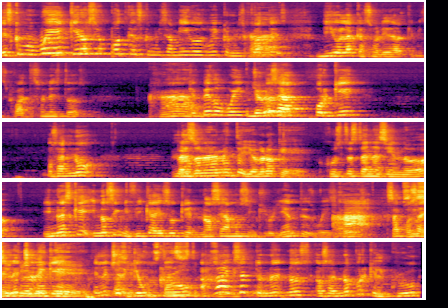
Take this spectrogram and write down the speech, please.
Es como, güey, quiero hacer un podcast con mis amigos, güey, con mis Ajá. cuates. Dio la casualidad que mis cuates son estos. Ajá. ¿Qué pedo, güey? Yo o creo sea, ¿por qué? O sea, no. no. Personalmente yo creo que justo están haciendo... Y no es que, y no significa eso que no seamos incluyentes, güey. Ah, exacto. O Sí, sea, el hecho de que, el hecho de que un crew, ajá, exacto, no, no, o sea, no porque el crew,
